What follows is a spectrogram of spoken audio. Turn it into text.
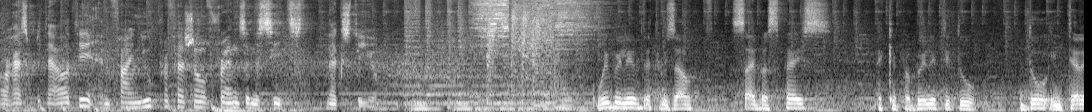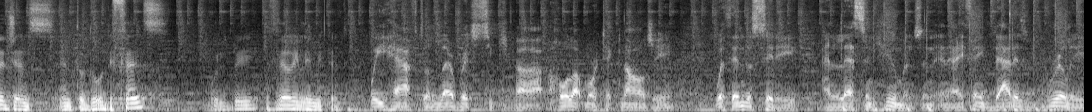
our hospitality and find new professional friends in the seats next to you. We believe that without cyberspace, the capability to do intelligence and to do defense will be very limited. We have to leverage uh, a whole lot more technology within the city and less in humans, and, and I think that is really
